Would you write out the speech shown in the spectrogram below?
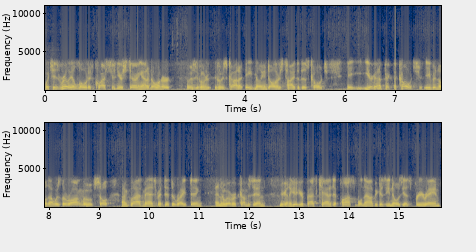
Which is really a loaded question. You're staring at an owner who's who, who's got eight million dollars tied to this coach. You're going to pick the coach, even though that was the wrong move. So I'm glad management did the right thing, and whoever comes in, you're going to get your best candidate possible now because he knows he has free reign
